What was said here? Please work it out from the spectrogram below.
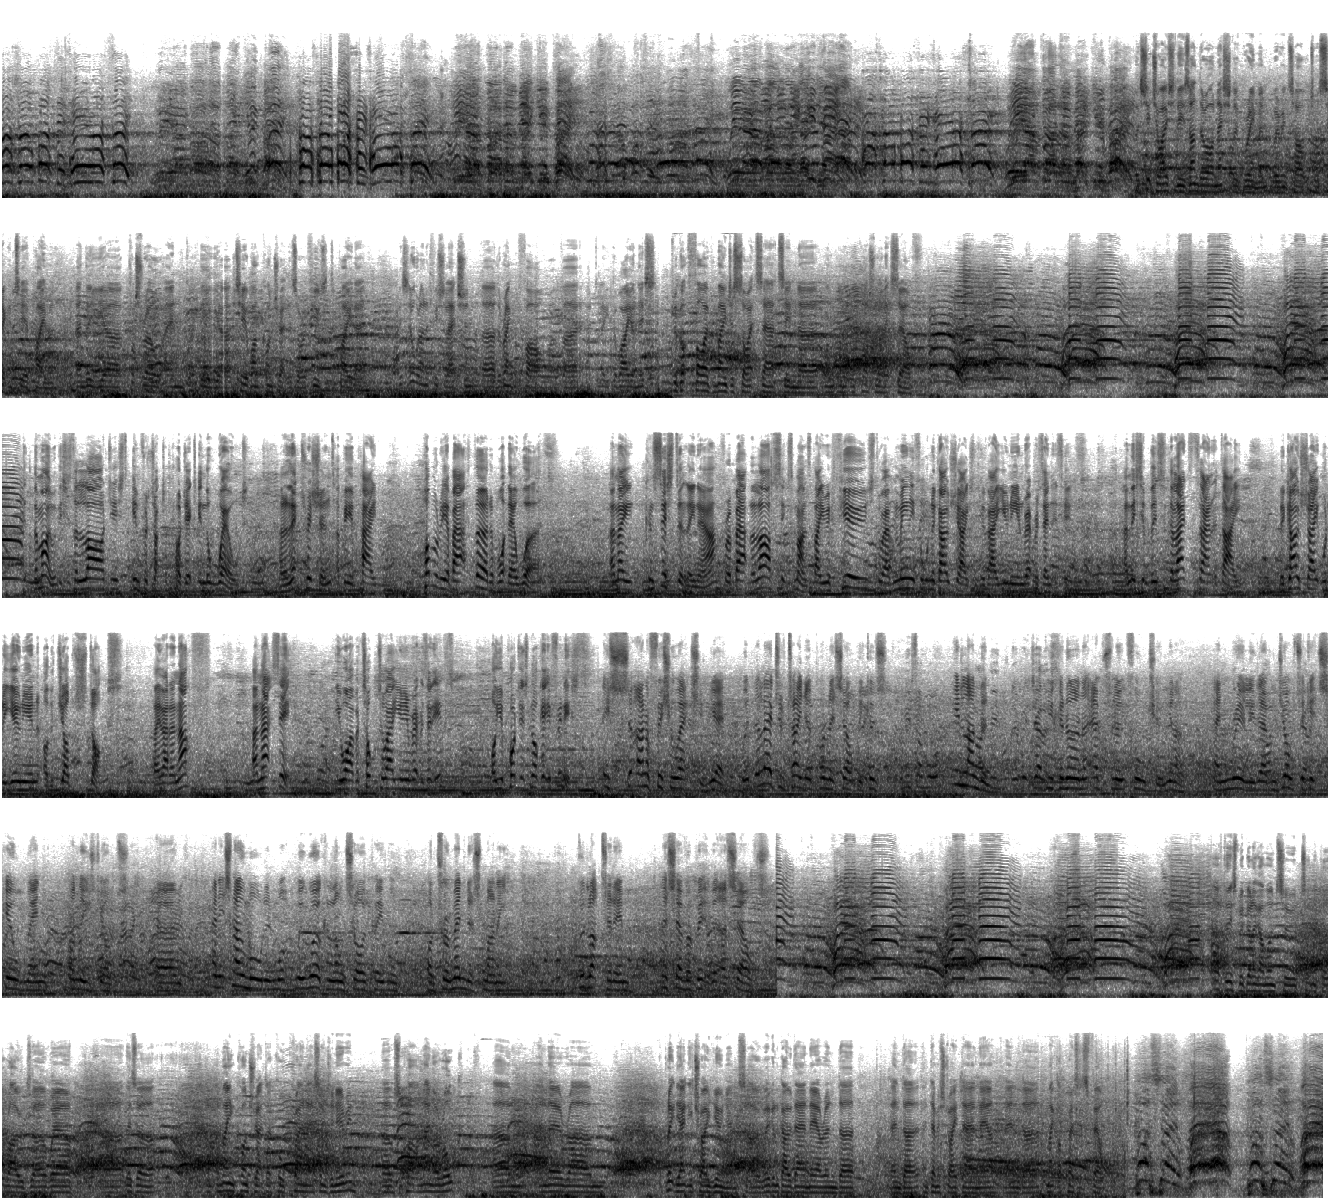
Crossrail bosses, hear I say. We are gonna make you pay. Crossrail bosses, hear I say. We are gonna make you pay. Crossrail bosses, hear I say. We are gonna make you pay. Crossrail bosses, hear I say. We are gonna make you pay. The situation is under our national agreement we're entitled to a second tier payment and the uh, Crossrail and the uh, tier 1 contractors are refusing to pay that. This is all unofficial action. Uh, the rank and file have uh, had to lead the way on this. We've got five major sites out in uh, on, on the Crossrail itself. At the moment, this is the largest infrastructure project in the world, and electricians are being paid probably about a third of what they're worth. And they consistently now, for about the last six months, they refuse to have meaningful negotiations with our union representatives. And this, is this is the lads saying today, negotiate with the union or the job stops. They've had enough, and that's it. You either talk to our union representatives, or your project's not getting finished. It's unofficial action, yeah. But the lads have taken it upon themselves because in London you can earn an absolute fortune, you know. And really, they're having jobs to get skilled men on these jobs. Um, and it's no more than what we're working alongside people on tremendous money. Good luck to them. Let's have a bit of it ourselves. After this, we're going to go on to Tottenham Court Road, uh, where uh, there's a, a, main contractor called Crown House Engineering, uh, which is part of Laing O'Rourke, um, and they're um, completely anti-trade union. So we're going to go down there and uh, and, uh, and demonstrate down there and uh, make our presence felt. Conselho!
